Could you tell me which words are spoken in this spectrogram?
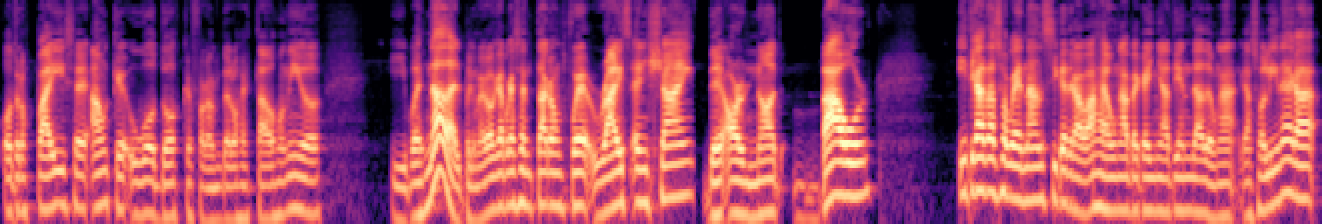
otros países, aunque hubo dos que fueron de los Estados Unidos. Y pues nada, el primero que presentaron fue Rise and Shine de Arnold Bauer. Y trata sobre Nancy que trabaja en una pequeña tienda de una gasolinera,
